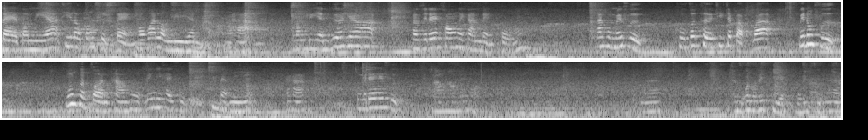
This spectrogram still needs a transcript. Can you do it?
แต่ตอนนี้ที่เราต้องฝึกแบ่งเพราะว่าเราเรียนนะคะเราเรียนเพื่อที่เราจะได้คล่องในการแบ่งผม ถ้าคุณไม่ฝึก ครูก็เคยที่จะแบบว่าไม่ต้องฝึกรุ่นก่อนๆถามเหอะไม่มีใครฝึกแบบนี้นะคะครูไม่ได้ให้ฝึกเอาเอาไม่หมดนะถือว่าเราได้เปรียบเราได้ฝึกนะคะ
